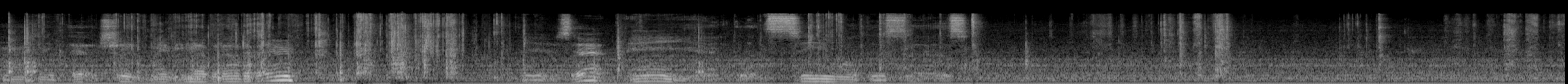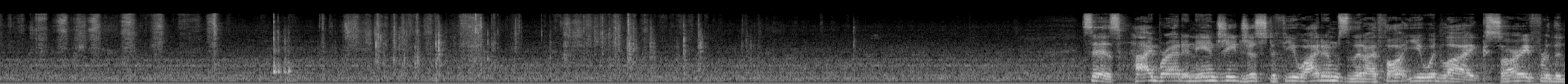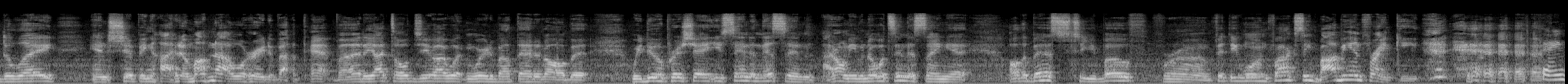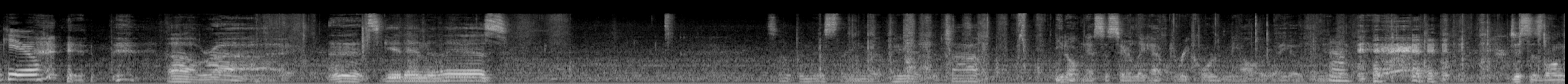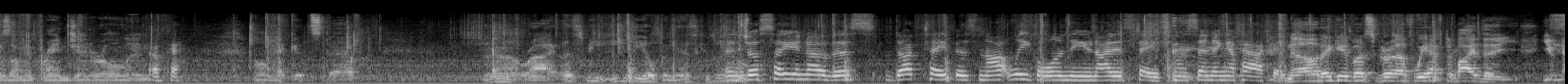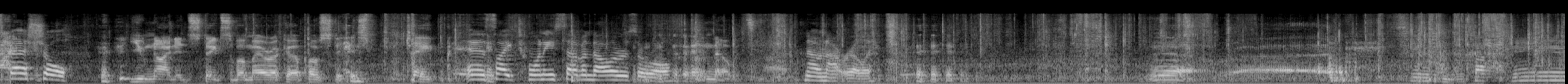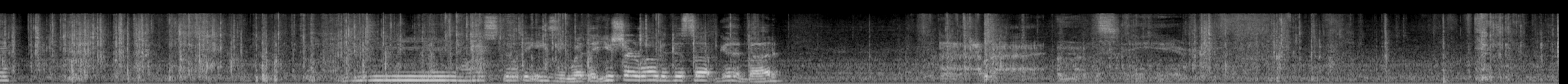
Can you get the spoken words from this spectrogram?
I think that should maybe have it out of there. There's that. And let's see what this says. says, Hi Brad and Angie, just a few items that I thought you would like. Sorry for the delay in shipping item. I'm not worried about that, buddy. I told you I wasn't worried about that at all, but we do appreciate you sending this, and I don't even know what's in this thing yet. All the best to you both from 51 Foxy, Bobby, and Frankie. Thank you. All right, let's get into this. Let's open this thing up here at the top. You don't necessarily have to record me all the way opening Oh, it. Just as long as I'm in frame general and okay. all that good stuff. All right, let's be easy open this because we And don't- just so you know, this duct tape is not legal in the United States when sending a package. no, they give us gruff. We have to buy the United Special. United States of America postage tape. And it's like $27 a roll. no, it's not. No, not really. All right. See what's in the top here. Mm, I'll still be easy with it. You sure loaded this up good, bud. Alright, let's see here.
